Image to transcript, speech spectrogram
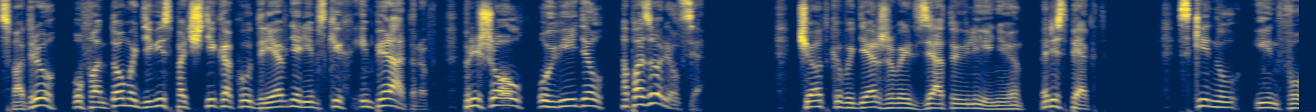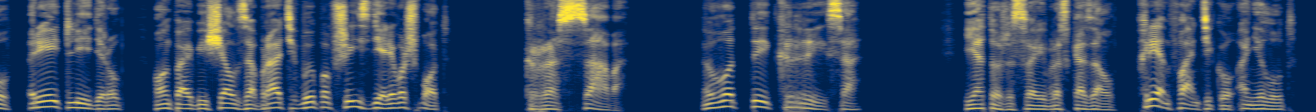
Смотрю, у фантома девиз почти как у древнеримских императоров. Пришел, увидел, опозорился. Четко выдерживает взятую линию. Респект. Скинул инфу рейд-лидеру. Он пообещал забрать выпавший из дерева шмот. Красава! Вот ты крыса! Я тоже своим рассказал. Хрен фантику, а не лут.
